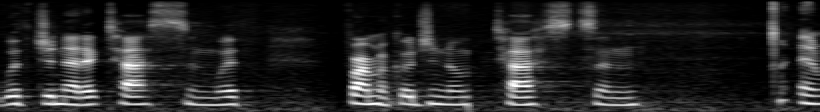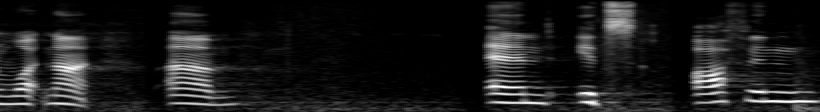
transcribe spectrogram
with genetic tests and with pharmacogenomic tests and, and whatnot. Um, and it's often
